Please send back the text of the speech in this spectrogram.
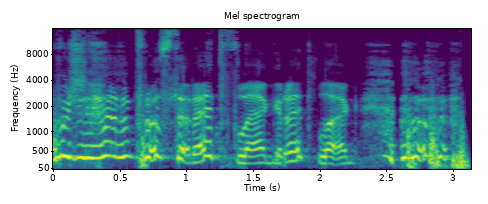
Уже просто red flag, red flag.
